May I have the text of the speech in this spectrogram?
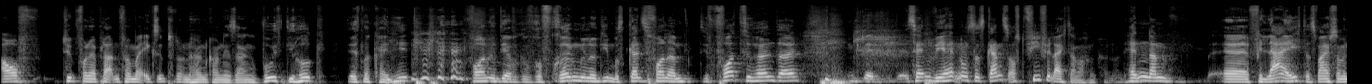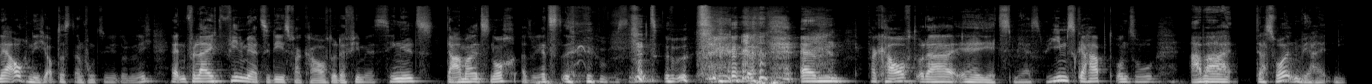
auf Typ von der Plattenfirma XY hören können, der sagen, wo ist die Hook? Der ist noch kein Hit. vorne, die Refrain-Melodie muss ganz vorne am sofort zu hören sein. Es hätten, wir hätten uns das ganz oft viel, viel leichter machen können und hätten dann äh, vielleicht, das weiß man ja auch nicht, ob das dann funktioniert oder nicht, hätten vielleicht viel mehr CDs verkauft oder viel mehr Singles, damals noch, also jetzt ähm, verkauft oder äh, jetzt mehr Streams gehabt und so. Aber das wollten wir halt nie.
